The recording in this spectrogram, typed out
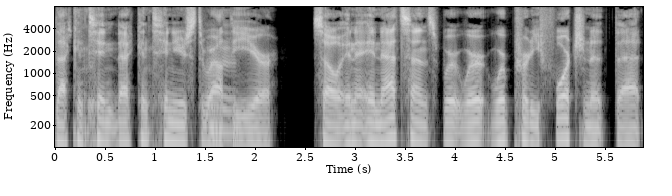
That continue that continues throughout Mhm. the year. So in in that sense, we're we're we're pretty fortunate that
